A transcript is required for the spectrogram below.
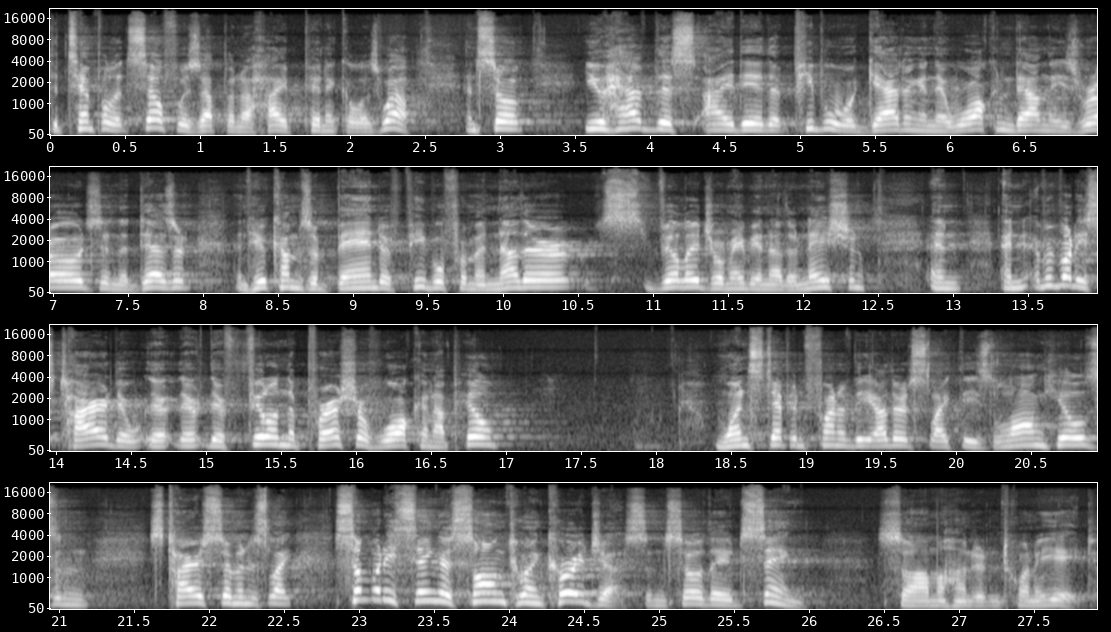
the temple itself was up on a high pinnacle as well. And so you have this idea that people were gathering and they're walking down these roads in the desert, and here comes a band of people from another village or maybe another nation, and, and everybody's tired. They're, they're, they're feeling the pressure of walking uphill. One step in front of the other, it's like these long hills, and it's tiresome, and it's like somebody sing a song to encourage us. And so they'd sing Psalm 128.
